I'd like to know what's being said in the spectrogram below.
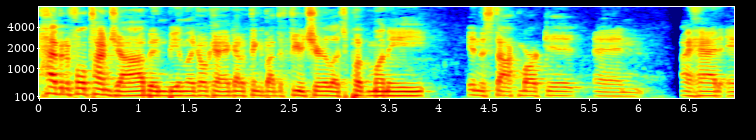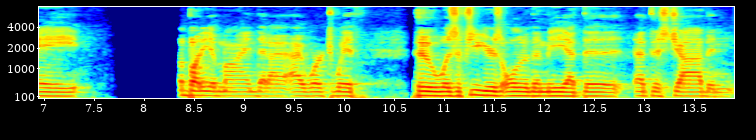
having a full time job and being like, okay, I got to think about the future. Let's put money in the stock market. And I had a a buddy of mine that I, I worked with who was a few years older than me at the at this job, and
